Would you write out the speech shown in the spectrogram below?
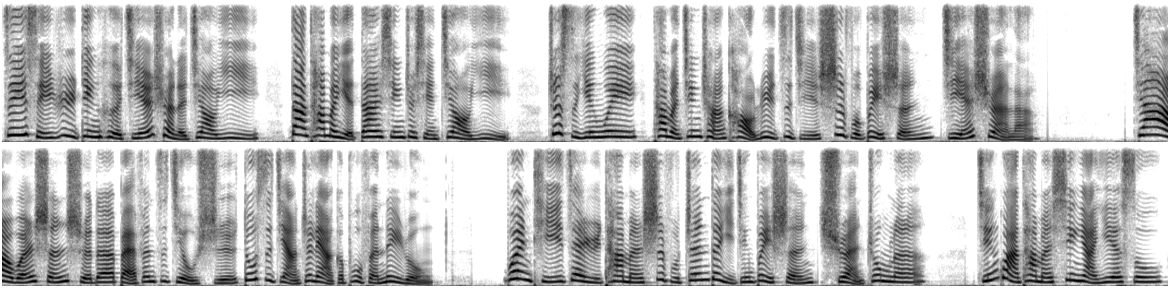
追随预定和拣选的教义，但他们也担心这些教义。这是因为他们经常考虑自己是否被神拣选了。加尔文神学的百分之九十都是讲这两个部分内容。问题在于他们是否真的已经被神选中了。尽管他们信仰耶稣，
